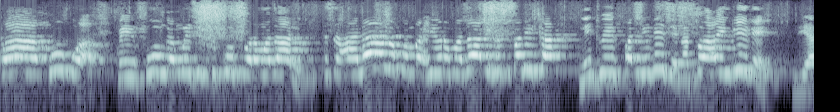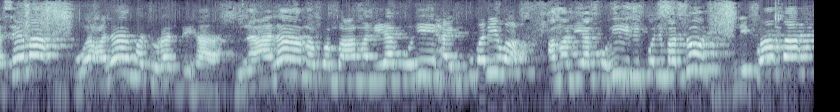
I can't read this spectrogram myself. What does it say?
taa kubwa kuifunga mwezi mtukufu wa Ramadhani. Sasa alama kwamba hiyo Ramadhani imekubalika ni tuifuatilize na taa nyingine. Ndiyasema wa alamatu raddiha. Na alama kwamba amali yako hii haikubaliwa amali yako hii ilikuwa ni mardud ni kwamba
